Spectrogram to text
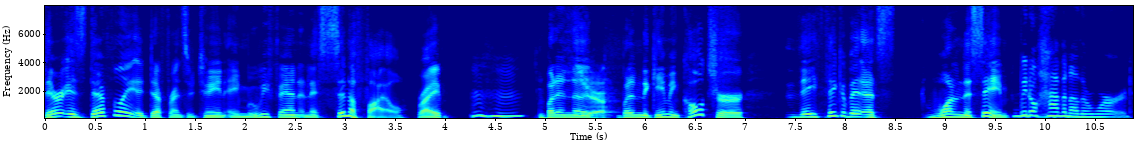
There is definitely a difference between a movie fan and a cinephile, right? hmm But in the Yeah. but in the gaming culture, they think of it as one and the same. We don't have another word.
